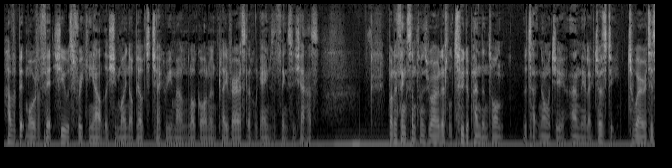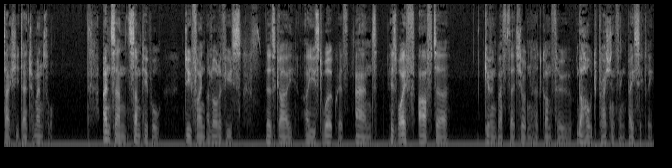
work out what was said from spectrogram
have a bit more of a fit. She was freaking out that she might not be able to check her email and log on and play various little games and things that she has. But I think sometimes we are a little too dependent on the technology and the electricity to where it is actually detrimental. I understand some people do find a lot of use. There's a guy I used to work with, and his wife, after giving birth to their children, had gone through the whole depression thing. Basically,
